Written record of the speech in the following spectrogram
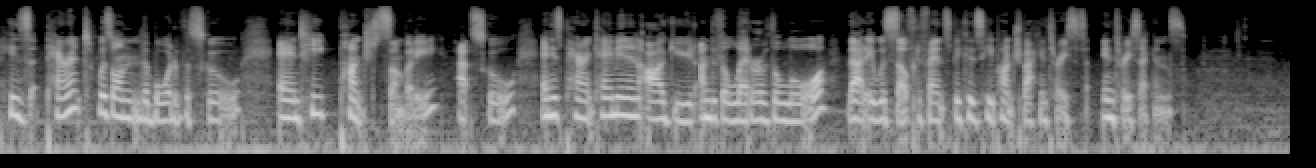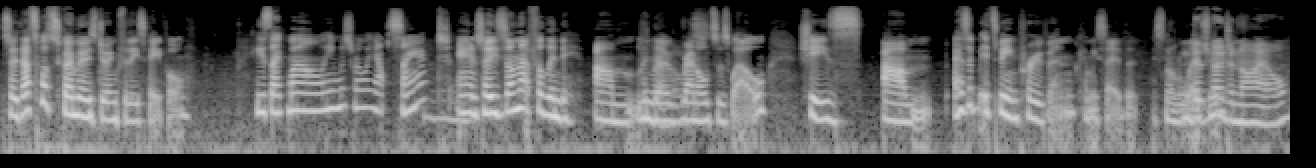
His parent was on the board of the school and he punched somebody at school and his parent came in and argued under the letter of the law that it was self-defense because he punched back in 3 s- in 3 seconds so that's what ScoMo is doing for these people. He's like, well, he was really upset, and so he's done that for Linda, um, Linda Reynolds. Reynolds. as well. She's um, has it, it's been proven? Can we say that it's not alleged? There's no denial.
